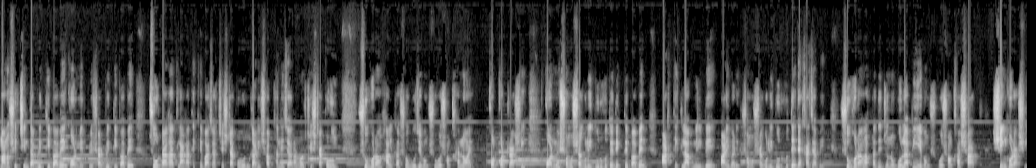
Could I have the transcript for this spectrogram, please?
মানসিক চিন্তা বৃদ্ধি পাবে, কর্মের প্রেশার বৃদ্ধি পাবে। চোট আঘাত লাগা থেকে বাঁচার চেষ্টা করুন, গাড়ি সাবধানে চালানোর চেষ্টা করুন। শুভ রং হালকা সবুজ এবং শুভ সংখ্যা নয়। কর্কট রাশি, কর্মের সমস্যাগুলি দূর হতে দেখতে পাবেন, আর্থিক লাভ মিলবে, পারিবারিক সমস্যাগুলি দূর হতে দেখা যাবে। শুভ রং আপনাদের জন্য গোলাপি এবং শুভ সংখ্যা সাত, সিংহ রাশি।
